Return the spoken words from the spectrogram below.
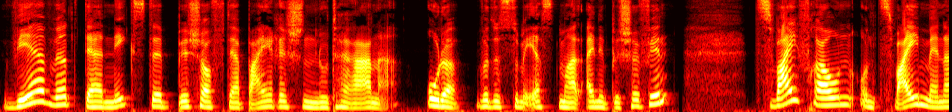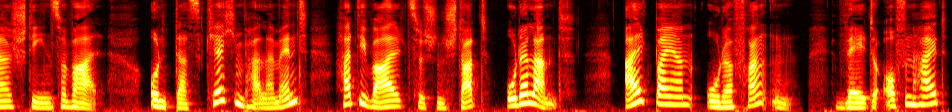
wer wird der nächste Bischof der bayerischen Lutheraner? Oder wird es zum ersten Mal eine Bischöfin? Zwei Frauen und zwei Männer stehen zur Wahl. Und das Kirchenparlament hat die Wahl zwischen Stadt oder Land, Altbayern oder Franken, Weltoffenheit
